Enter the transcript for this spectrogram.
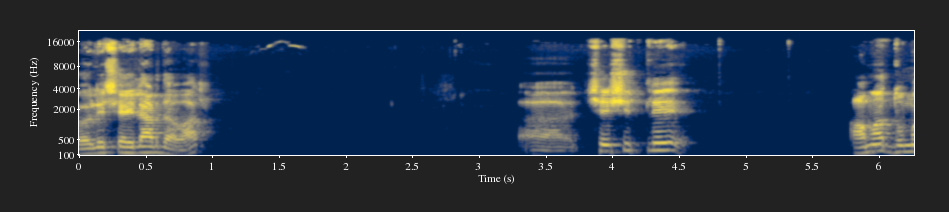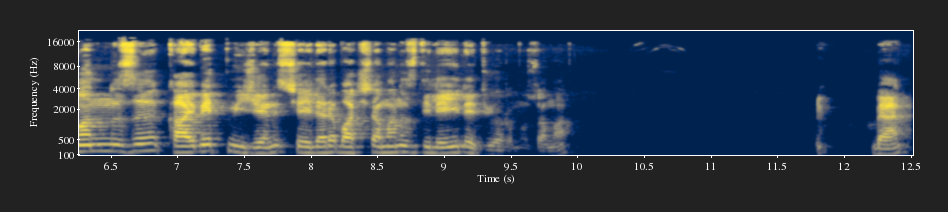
Öyle şeyler de var. Eee, çeşitli ama dumanınızı kaybetmeyeceğiniz şeylere başlamanız dileğiyle diyorum o zaman. Ben.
